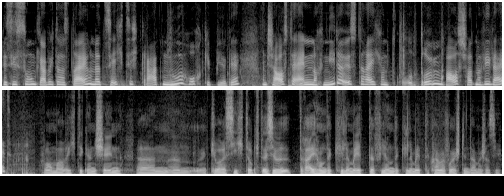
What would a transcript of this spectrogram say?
das ist so unglaublich, du hast 360 Grad nur Hochgebirge und schaust dir einen nach Niederösterreich und drüben raus, schaut man wie weit? Wenn man richtig einen schönen, äh, eine, eine klare Sicht hat. Also 300 Kilometer, 400 Kilometer kann man vorstellen, da man schon sieht.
